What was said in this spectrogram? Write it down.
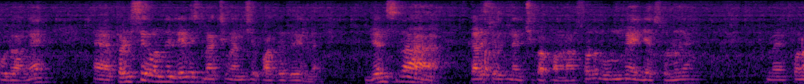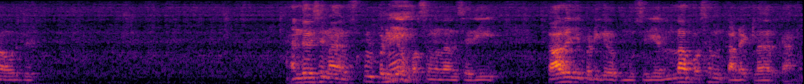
போடுவாங்க ஃப்ரெண்ட்ஸுங்க வந்து லேடிஸ் மேக்ஸிமம் நினச்சி பார்க்குறதே இல்லை. ஜென்ஸ் தான் கடைசி வரைக்கும் நினச்சி பார்ப்பாங்க. நான் சொன்னது உண்மையாக இல்லையா சொல்லுங்கள் போனால் வருது? அந்த விஷயம் நான் ஸ்கூல் படிக்கிற ம். பசங்க இருந்தாலும் சரி காலேஜ் படிக்கிறப்பவும் சரி எல்லா பசங்களும் கண்டக்டில் தான் இருக்காங்க.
